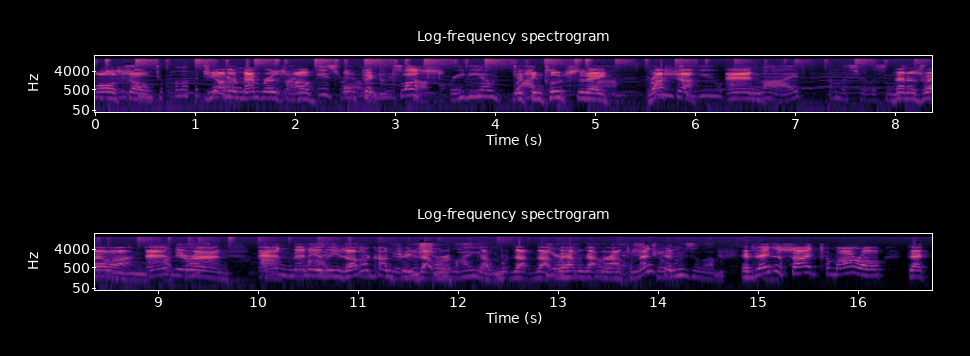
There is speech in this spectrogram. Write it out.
also listening to Pull Up a the other members of Israel OPEC Plus, Radio which includes today. Russia to and live, unless you're listening Venezuela and podcast, Iran and uh, many of these other countries that were that, that, that we haven't gotten around to mention. Jerusalem. If they decide tomorrow that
